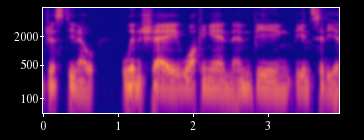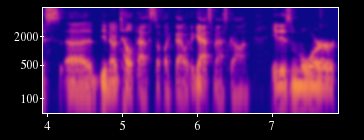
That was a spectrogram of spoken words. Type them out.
just you know Lin Shaye walking in and being the insidious, uh, you know, telepath stuff like that with a gas mask on. It is more,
